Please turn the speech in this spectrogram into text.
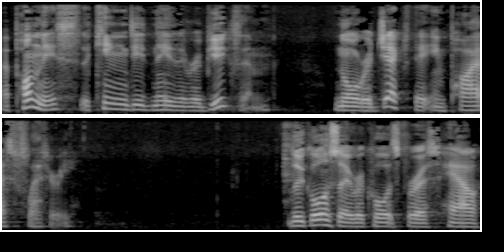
Upon this the king did neither rebuke them nor reject their impious flattery. Luke also records for us how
